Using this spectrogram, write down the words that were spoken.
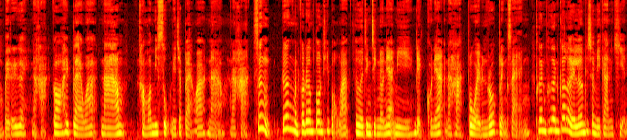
ำไปเรื่อยๆนะคะ ก็ให้แปลว่าน้ำคำว่ามิสุนี่จะแปลว่าน้ำนะคะ ซึ่ง เรื่องมันก็เริ่มต้นที่บอกว่าเออจริง ๆ แล้วเนี่ยมีเด็กคนนี้นะคะป่วยเป็นโรคเปล่งแสง เพื่อนๆก็เลยเริ่มที่จะมีการเขียน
